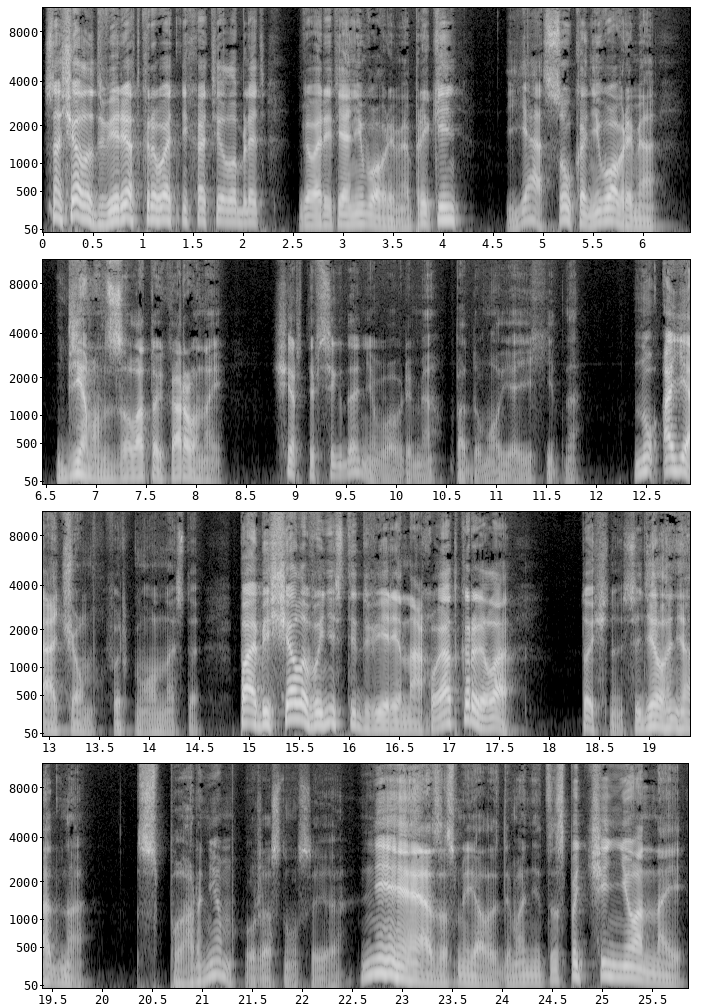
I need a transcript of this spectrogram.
«Сначала двери открывать не хотела, блядь. Говорит, я не вовремя. Прикинь?» «Я, сука, не вовремя. Демон с золотой короной». «Черт, ты всегда не вовремя», — подумал я ехидно. «Ну, а я о чем?» — фыркнула Настя. «Пообещала вынести двери нахуй. Открыла». «Точно, сидела не одна». С парнем? — ужаснулся я. — Не, — засмеялась демоница, — с подчиненной.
